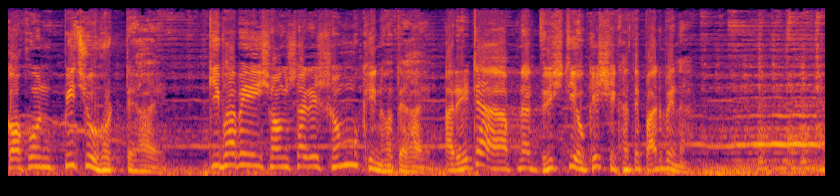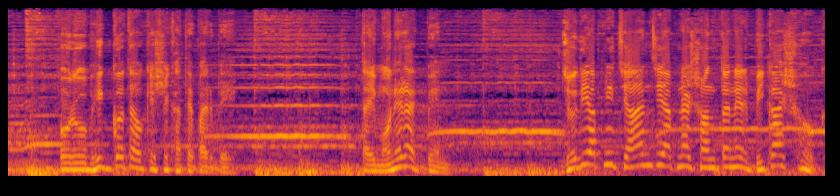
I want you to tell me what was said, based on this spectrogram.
কখন পিছু হটতে হয়? কীভাবে এই সংসারের সম্মুখীন হতে হয়? আর এটা আপনার দৃষ্টি ওকে শেখাতে পারবে না। ওর অভিজ্ঞতা ওকে শেখাতে পারবে। তাই মনে রাখবেন, যদি আপনি চান যে আপনার সন্তানের বিকাশ হোক,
